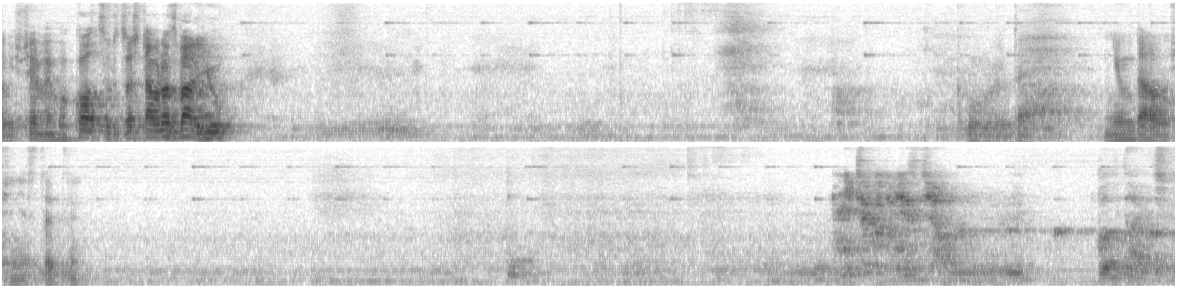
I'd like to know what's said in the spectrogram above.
Zrobić przerwę, bo kocur coś tam rozwalił. Kurde, nie udało się niestety. Niczego tu nie zdziała. Oddaję się.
